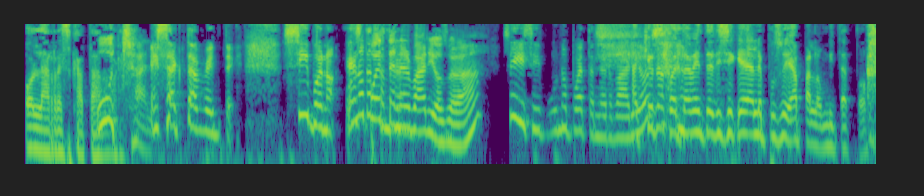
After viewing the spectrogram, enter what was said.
o la rescatadora. Úchale. Exactamente. Sí, bueno. Uno puede también- tener varios, ¿verdad? Sí, sí, uno puede tener varios. Aquí una cuenta te dice que ella le puso ya palomita todo.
